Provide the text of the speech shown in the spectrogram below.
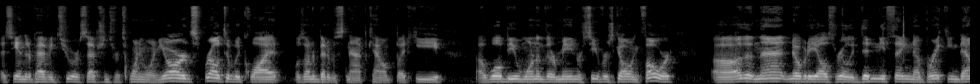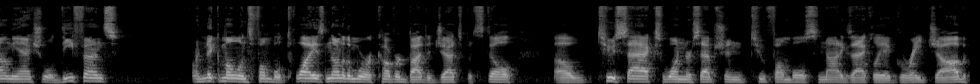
as he ended up having two receptions for 21 yards. Relatively quiet, was on a bit of a snap count, but he uh, will be one of their main receivers going forward. Uh, other than that, nobody else really did anything. Now, breaking down the actual defense, uh, Nick Mullens fumbled twice. None of them were recovered by the Jets, but still, uh, two sacks, one interception, two fumbles. Not exactly a great job.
